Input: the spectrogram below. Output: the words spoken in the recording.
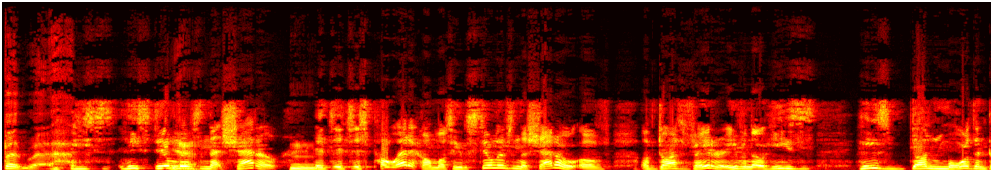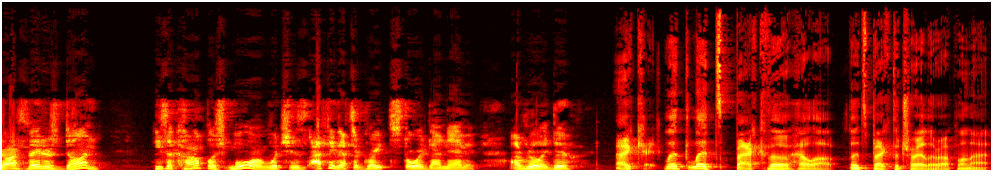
But uh, He he still Yeah. lives in that shadow. hmm, It's it's just poetic almost. He still lives in the shadow of of Darth Vader, even though he's he's done more than Darth Vader's done. He's accomplished more, which is I think that's a great story dynamic. I really do. okay, let let's back the hell up. Let's back the trailer up on that.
